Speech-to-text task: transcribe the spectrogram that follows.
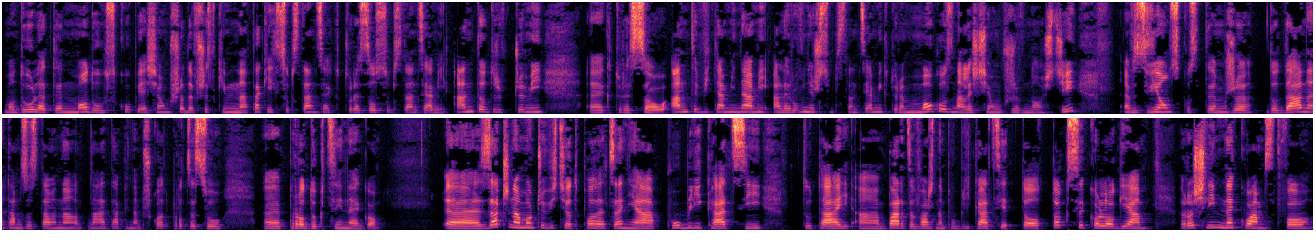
module. Ten moduł skupia się przede wszystkim na takich substancjach, które są substancjami antyodżywczymi, e, które są antywitaminami, ale również substancjami, które mogą znaleźć się w żywności w związku z tym, że dodane tam zostały na, na etapie na przykład procesu e, produkcyjnego. E, zaczynam oczywiście od polecenia publikacji. Tutaj bardzo ważne publikacje to toksykologia, roślinne kłamstwo,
